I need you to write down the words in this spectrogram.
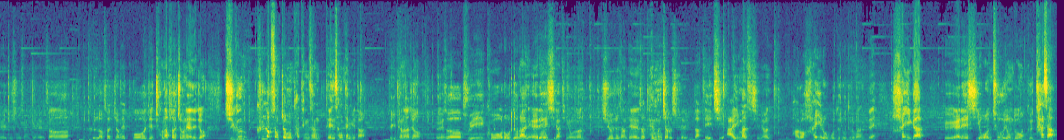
이렇게 해주신 상태에서 클럭 설정했고 이제 전압 설정을 해야 되죠. 지금 클럭 설정은 다 된 상태입니다. 되게 편하죠. 여기서 V 코어 로드라인 LLC 같은 경우는 지워준 상태에서 대문자로 쓰셔야 됩니다. HI만 쓰시면 바로 하이로 모드로 들어가는데 하이가 그 LLC 1, 2 정도 그 타사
